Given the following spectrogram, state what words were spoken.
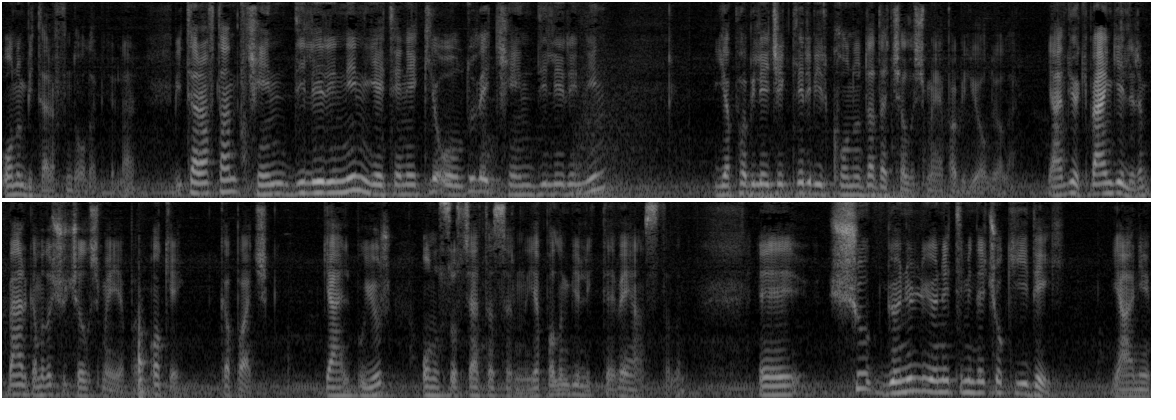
Onun bir tarafında olabilirler. Bir taraftan kendilerinin yetenekli olduğu ve kendilerinin yapabilecekleri bir konuda da çalışma yapabiliyor oluyorlar. Yani diyor ki ben gelirim Bergama'da şu çalışmayı yaparım. Okey kapı açık. Gel buyur onun sosyal tasarımını yapalım birlikte ve yansıtalım. Ee, şu gönüllü yönetimi de çok iyi değil. Yani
